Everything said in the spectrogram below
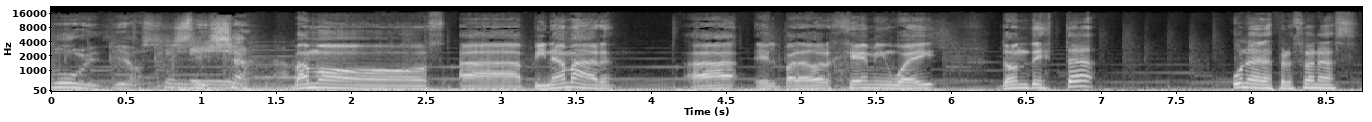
Uy, Dios. Qué Sí, lindo. ya. Vamos a Pinamar, a el parador Hemingway, donde está una de las personas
